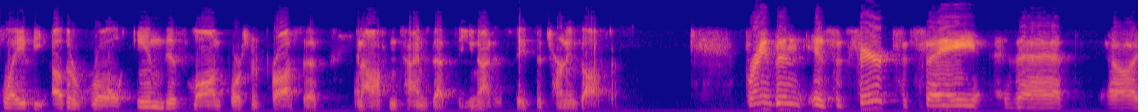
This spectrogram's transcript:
play the other role in this law enforcement process. And oftentimes, that's the United States Attorney's Office. Brandon, is it fair to say that uh,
